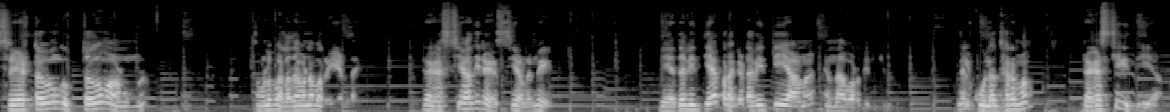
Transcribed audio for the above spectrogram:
ശ്രേഷ്ഠവും ഗുപ്തവുമാണെന്ന് നമ്മൾ പലതവണ പറയണ്ടേ. രഹസ്യാതി രഹസ്യമാണല്ലേ വേദവിദ്യ പ്രകടവിദ്യയാണ് എന്നാ പറഞ്ഞിരിക്കുന്നത്. എന്നാൽ കുലധർമ്മം രഹസ്യവിദ്യയാണ്.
